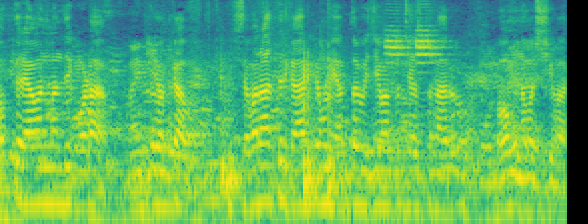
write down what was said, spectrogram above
భక్తులు యావన్ మంది కూడా ఈ యొక్క శివరాత్రి కార్యక్రమం ఎంతో విజయవంతం చేస్తున్నారు. ओम 那么喜欢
